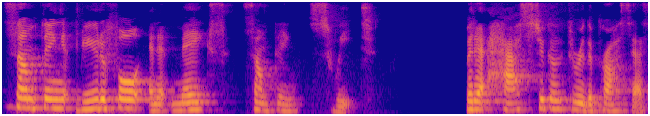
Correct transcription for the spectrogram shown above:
something beautiful and it makes something sweet. But it has to go through the process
